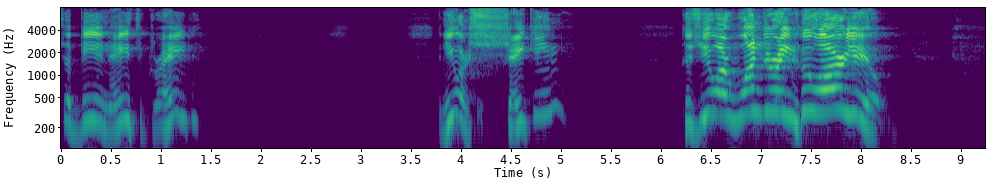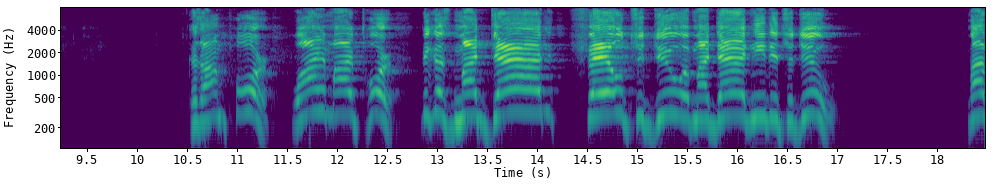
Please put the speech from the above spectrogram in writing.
to be in eighth grade? And you are shaking because you are wondering, Who are you? Because I'm poor. Why am I poor? Because my dad failed to do what my dad needed to do. My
